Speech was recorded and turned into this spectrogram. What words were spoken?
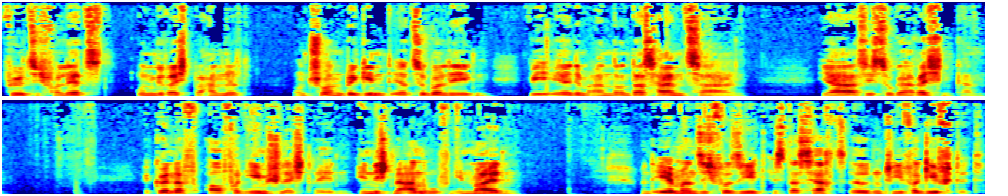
fühlt sich verletzt, ungerecht behandelt, und schon beginnt er zu überlegen, wie er dem anderen das heimzahlen, ja sich sogar rächen kann. Er könne auch von ihm schlecht reden, ihn nicht mehr anrufen, ihn meiden. Und ehe man sich versieht, ist das Herz irgendwie vergiftet,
